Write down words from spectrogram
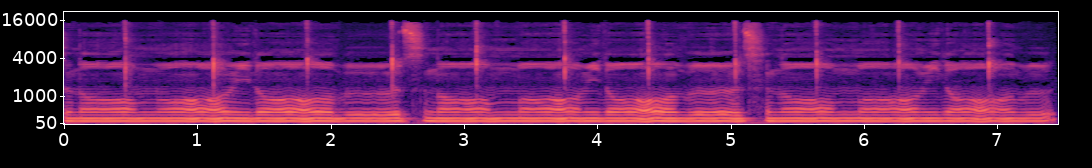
仏のもみ動物のもみ動物のもみ動物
